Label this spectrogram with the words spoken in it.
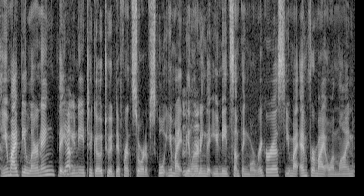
You might be learning that Yep. you need to go to a different sort of school. You might be mm-hmm. learning that you need something more rigorous. You might, and for my online,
